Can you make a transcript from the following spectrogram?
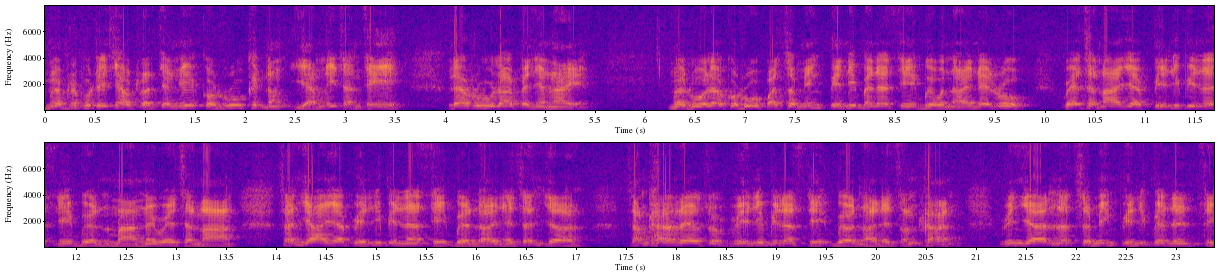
เมื่อพระพุทธเจ้าตรัสอย่างนี้ก็รู้ขึ้นอย่างนี้ทันที แล้วรู้แล้วเป็นยังไง เมื่อรู้แล้วก็รู้ปัสมิงปีนิพนาสีเบื่อหน่ายในรูป เวทนายาปีนิพพานาสีเบื่อหน่าในเวทนา สัญญายาปีนิพพานาสีเบื่อหน่ายในสัญญา สังขารเรสุปีนิพพานาสีเบื่อหน่ายในสังขาร วิญญาณนัสมิงปีนิพพานาสี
